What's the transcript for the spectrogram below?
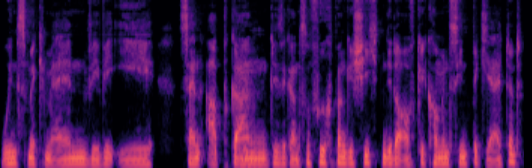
Vince McMahon, WWE, sein Abgang, mhm. diese ganzen furchtbaren Geschichten, die da aufgekommen sind, begleitet.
